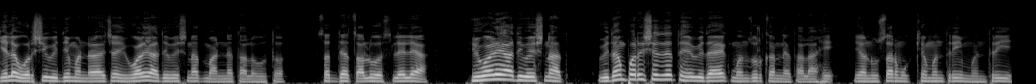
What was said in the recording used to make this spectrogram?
गेल्या वर्षी विधिमंडळाच्या हिवाळी अधिवेशनात मांडण्यात आलं होतं. सध्या चालू असलेल्या हिवाळी अधिवेशनात विधान परिषदेत हे विधेयक मंजूर करण्यात आलं आहे. यानुसार मुख्यमंत्री मंत्री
